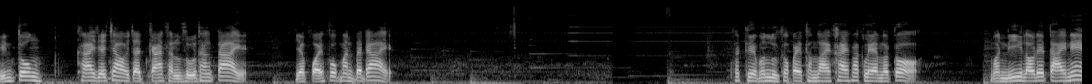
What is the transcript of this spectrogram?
ลินตงข้าจะเจ้าจัดการสัตว์สูทางใต้ อย่าปล่อยพวกมันไปได้ ถ้าเกิดมันหลุดเข้าไปทำลายค่ายพักแรมแล้วก็ วันนี้เราได้ตายแน่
